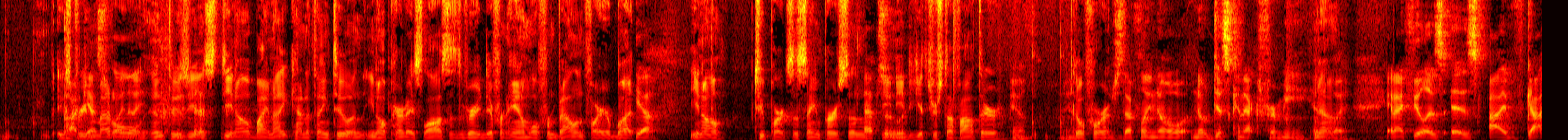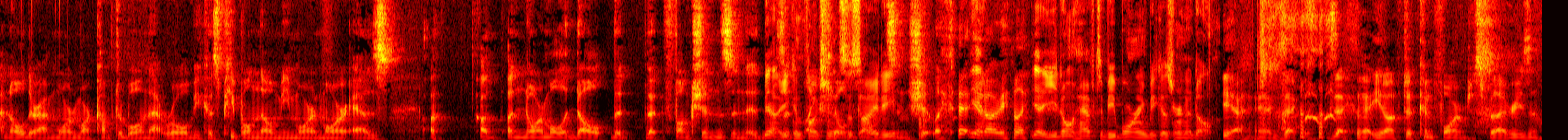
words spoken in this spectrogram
extreme Podcaster metal enthusiast, you know, by night kind of thing too. And you know, Paradise Lost is a very different animal from Valenfire, but Yeah. you know, two parts of the same person. Absolutely. You need to get your stuff out there. Yeah, yeah. Go for it. There's definitely no no disconnect for me in Yeah. a way. And I feel as as I've gotten older, I'm more and more comfortable in that role because people know me more and more as a a, a normal adult that that functions and it Yeah, you can like, function in society. and shit like that. You know what I mean? Like, yeah, you don't have to be boring because you're an adult. yeah, yeah, exactly, exactly. You don't have to conform just for that reason.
